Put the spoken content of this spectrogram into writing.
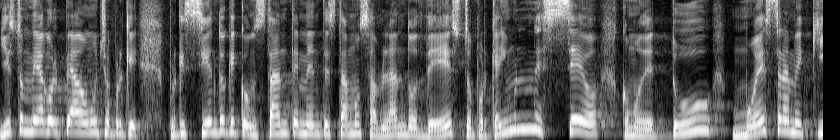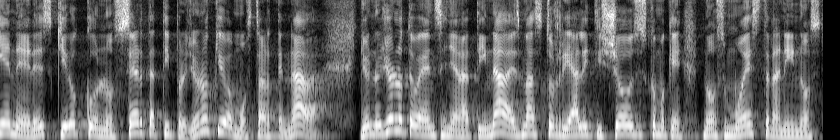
Y esto me ha golpeado mucho porque, porque siento que constantemente estamos hablando de esto, porque hay un deseo como de tú, muéstrame quién eres, quiero conocerte a ti, pero yo no quiero mostrarte nada. Yo no, yo no te voy a enseñar a ti nada. Es más, estos reality shows es como que nos muestran y nos,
